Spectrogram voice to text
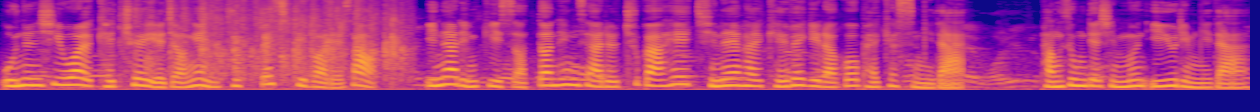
오는 10월 개최 예정인 북페스티벌에서 이날 인기 있었던 행사를 추가해 진행할 계획이라고 밝혔습니다. 방송대 신문 이율입니다.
